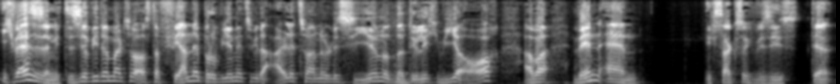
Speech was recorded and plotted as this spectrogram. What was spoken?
ich weiß es ja nicht. Das ist ja wieder mal so aus der Ferne probieren jetzt wieder alle zu analysieren und natürlich wir auch. Aber wenn ein, ich sag's euch wie es ist, der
